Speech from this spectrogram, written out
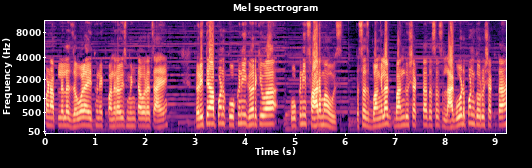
पण आपल्याला जवळ आहे. इथून एक पंधरा वीस मिनिटावरच आहे. तर इथे आपण कोकणी घर किंवा कोकणी फार्म हाऊस तसंच बंगला बांधू शकता तसंच लागवड पण करू शकता.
